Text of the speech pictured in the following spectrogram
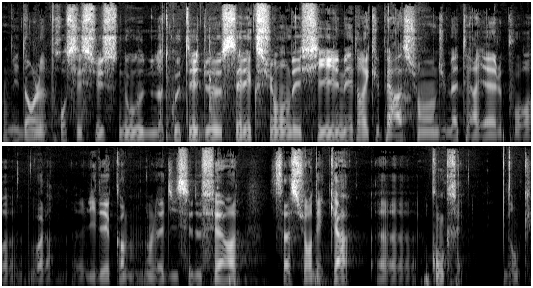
On est dans le processus, nous, de notre côté, de sélection des films et de récupération du matériel pour. voilà. L'idée, comme on l'a dit, c'est de faire ça sur des cas concrets. Donc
